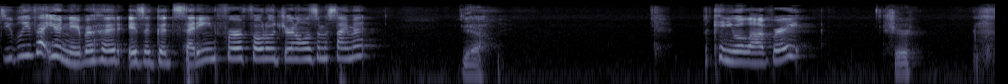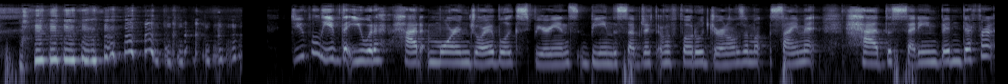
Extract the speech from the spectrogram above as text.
Do you believe that your neighborhood is a good setting for a photojournalism assignment? Yeah, Can you elaborate? sure. Do you believe that you would have had a more enjoyable experience being the subject of a photojournalism assignment had the setting been different?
